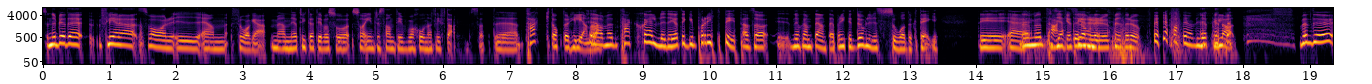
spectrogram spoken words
Så nu blev det flera svar i en fråga, men jag tyckte att det var så, så intressant information att lyfta. Så att, eh, tack doktor Helena. Ja, men tack själv Lydia. Jag tycker på riktigt, alltså, eh, nu skämtar jag inte, på riktigt, du har blivit så duktig. Det är Nej, men tack, jag ser hur du skiner upp. Ja, jag blir jätteglad. Men du,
